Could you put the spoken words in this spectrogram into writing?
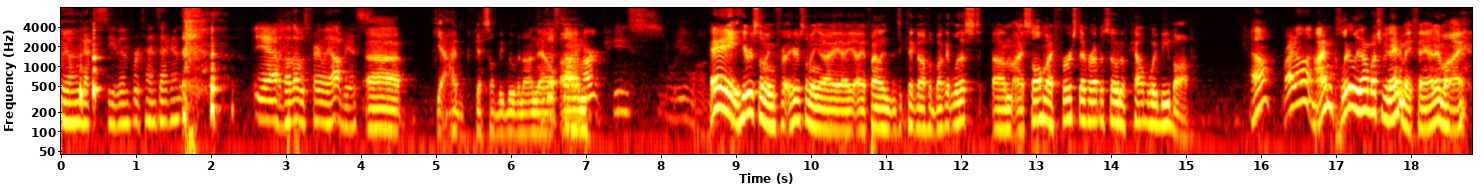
we only got to see them for ten seconds. Yeah. I thought that was fairly obvious. Uh, yeah, I guess I'll be moving on now. Is this not Um, an art piece? What do you want? Hey, here's something. For, here's something I, I, I finally kicked off the bucket list. Um, I saw my first ever episode of Cowboy Bebop. oh, Right on. I'm clearly not much of an anime fan, am I?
